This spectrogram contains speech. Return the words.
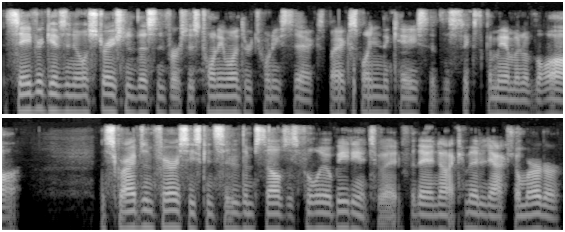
The Savior gives an illustration of this in verses 21 through 26 by explaining the case of the sixth commandment of the law. The scribes and Pharisees considered themselves as fully obedient to it, for they had not committed actual murder.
